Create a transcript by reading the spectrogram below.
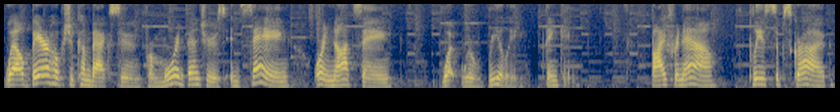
Well, Bear hopes you come back soon for more adventures in saying or not saying what we're really thinking. Bye for now. Please subscribe.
